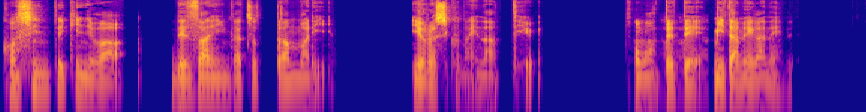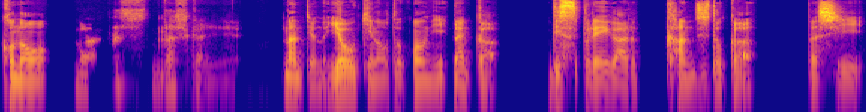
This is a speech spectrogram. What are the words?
個人的にはデザインがちょっとあんまりよろしくないなっていう思ってて見た目がね。この、まあ、確かにね。なんていうの、容器のところになんかディスプレイがある感じとかだし、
